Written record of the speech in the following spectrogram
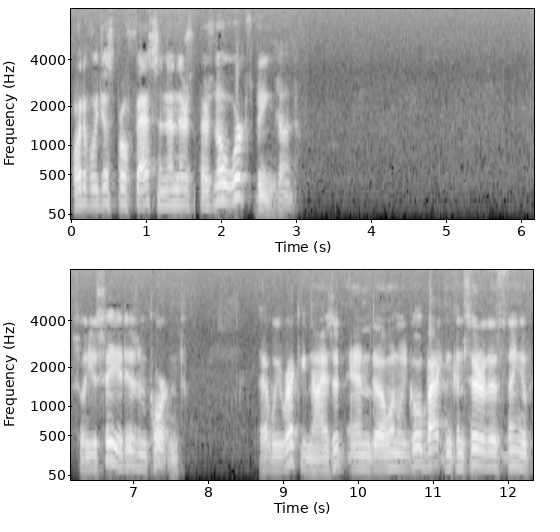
What if we just profess and then there's there's no works being done? So you see, it is important that we recognize it. And uh, when we go back and consider this thing of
